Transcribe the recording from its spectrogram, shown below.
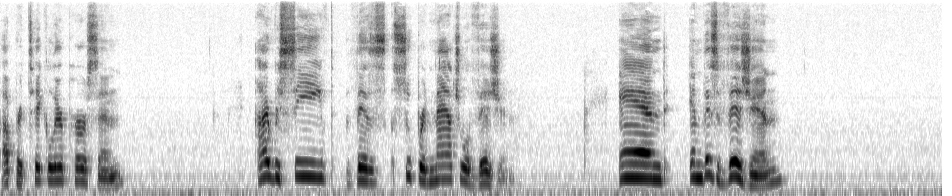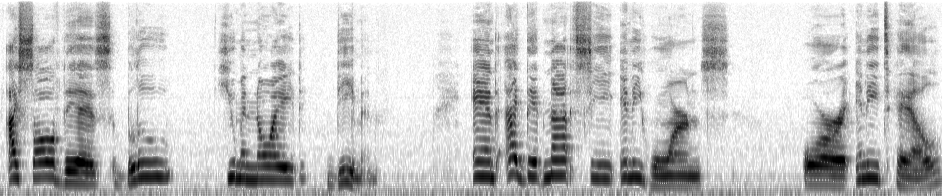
a particular person, I received this supernatural vision. And in this vision, I saw this blue humanoid demon. And I did not see any horns or any tail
